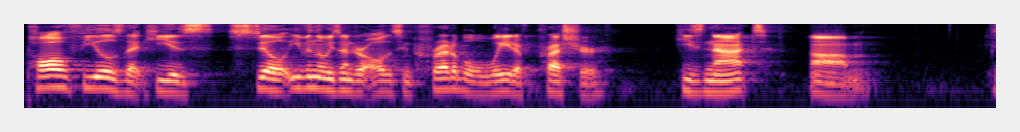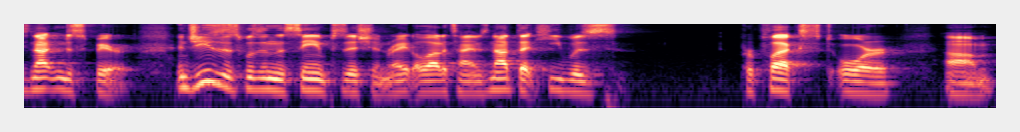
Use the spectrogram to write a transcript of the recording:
paul feels that he is still even though he's under all this incredible weight of pressure he's not um, he's not in despair. And jesus was in the same position right? A lot of times not that he was perplexed or um,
